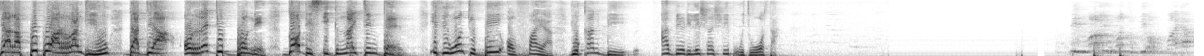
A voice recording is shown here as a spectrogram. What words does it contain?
there are people around you that they are already burning. God is igniting them. If you want to be on fire, you can't be having relationship with water. The more you want to be on fire,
